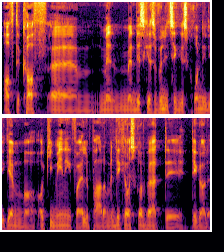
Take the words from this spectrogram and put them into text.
off the cuff, øhm, men, men det skal selvfølgelig tænkes grundigt igennem og, og give mening for alle parter, men det kan også godt være, at det, det gør det.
